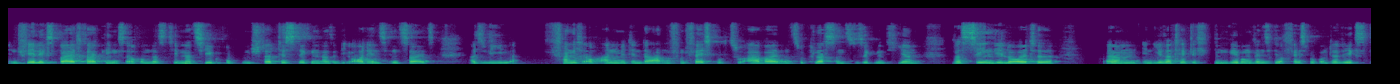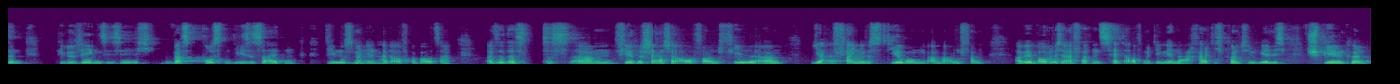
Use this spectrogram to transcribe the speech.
In Felix Beitrag ging es auch um das Thema Zielgruppenstatistiken, also die Audience Insights. Also wie fange ich auch an, mit den Daten von Facebook zu arbeiten, zu clustern, zu segmentieren. Was sehen die Leute? ähm, in ihrer täglichen Umgebung, wenn sie auf Facebook unterwegs sind. Wie bewegen sie sich? Was posten diese Seiten? Wie muss mein Inhalt aufgebaut sein? Also das ist ähm, viel Rechercheaufwand, viel ähm, ja, Feinjustierung am Anfang, aber ihr baut euch einfach ein Set auf, mit dem ihr nachhaltig kontinuierlich spielen könnt.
